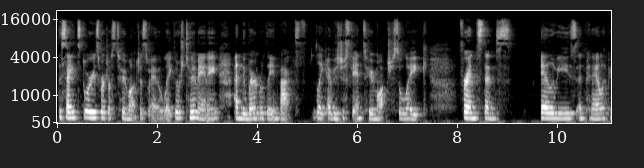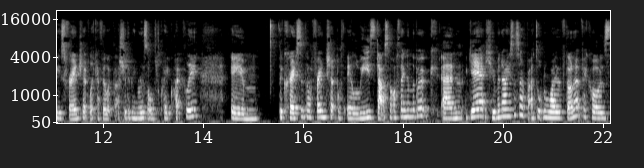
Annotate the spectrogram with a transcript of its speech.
the side stories were just too much as well. Like there's too many and they weren't relating back like it was just getting too much. So like, for instance, Eloise and Penelope's friendship, like I feel like that should have been resolved quite quickly. Um, the Cressida friendship with Eloise, that's not a thing in the book. And yeah, it humanises her, but I don't know why they've done it because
